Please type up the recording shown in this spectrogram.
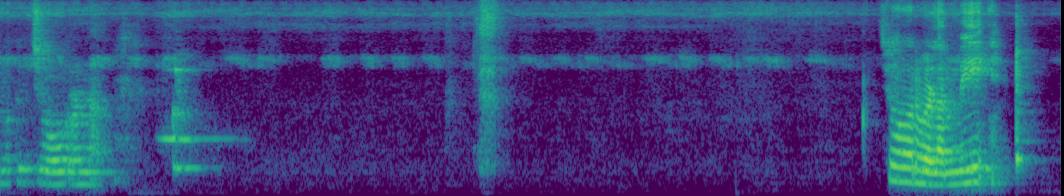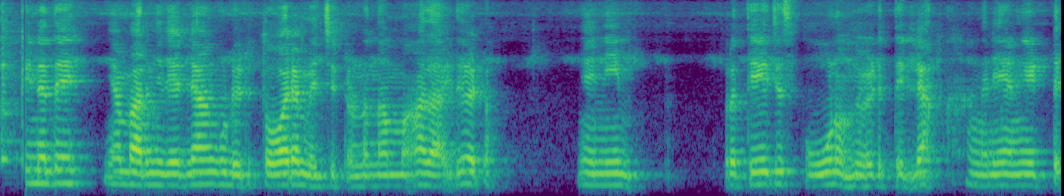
നമുക്ക് ചോറുണ്ണ. ചോറ് വിളമ്പി. പിന്നെ ഞാൻ പറഞ്ഞില്ല എല്ലാം കൂടി ഒരു തോരം വെച്ചിട്ടുണ്ട് നമ്മ അതാ ഇത് കേട്ടോ. ഞാൻ ഇനിയും പ്രത്യേകിച്ച് സ്പൂണൊന്നും എടുത്തില്ല. അങ്ങനെ അങ്ങ് ഇട്ട്.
